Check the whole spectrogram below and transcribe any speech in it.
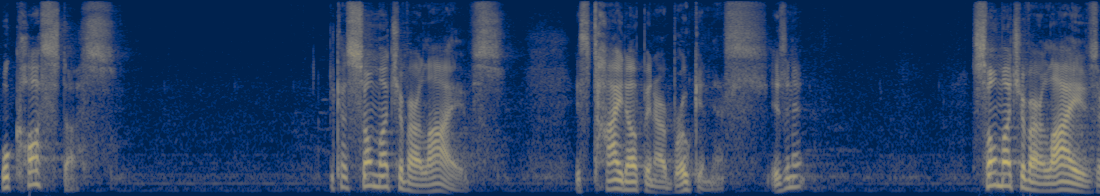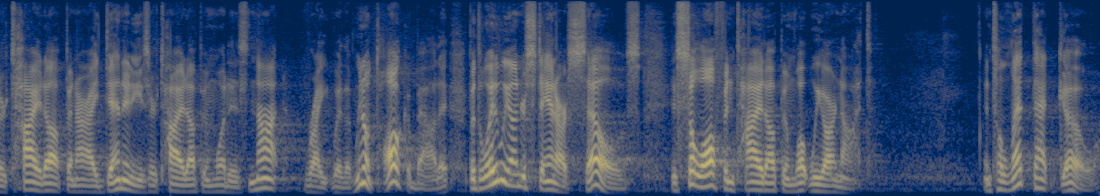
will cost us. Because so much of our lives is tied up in our brokenness, isn't it? So much of our lives are tied up and our identities are tied up in what is not right with us. We don't talk about it, but the way we understand ourselves is so often tied up in what we are not. And to let that go,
